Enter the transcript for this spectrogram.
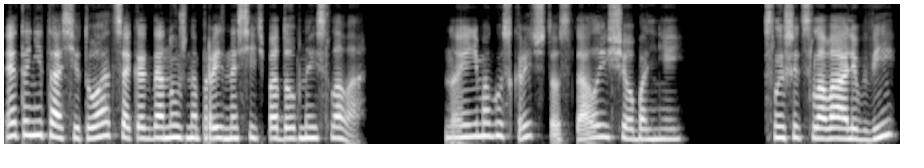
Это не та ситуация, когда нужно произносить подобные слова но я не могу скрыть, что стало еще больней. Слышать слова о любви,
